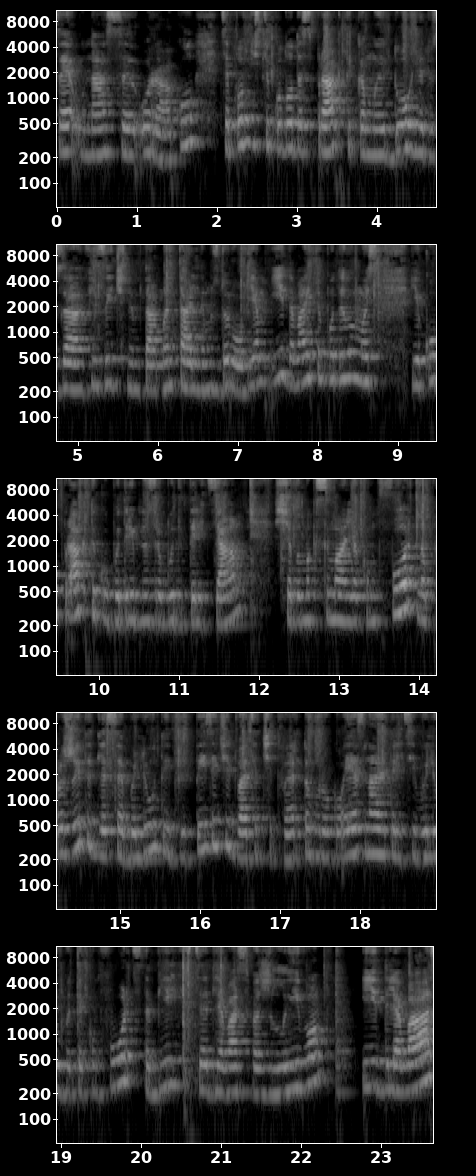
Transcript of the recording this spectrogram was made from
це у нас оракул. Це повністю колода з практиками догляду за фізичним та ментальним здоров'ям. І давайте подивимось, яку практику потрібно зробити тельцям, щоб максимально комфортно прожити для себе лютий 2024 року. Я знаю, тельці, ви любите комфорт, стабільність, це для вас важливо. І для вас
